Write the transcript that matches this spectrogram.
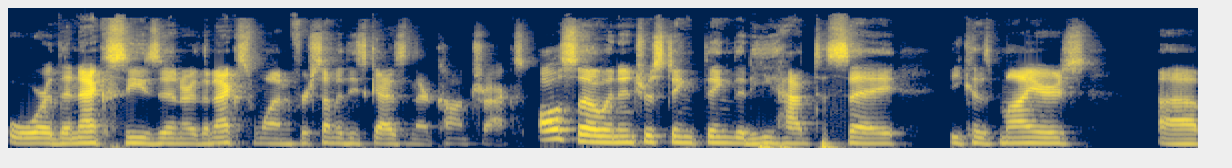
or the next season or the next one for some of these guys in their contracts. Also, an interesting thing that he had to say because Myers uh,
